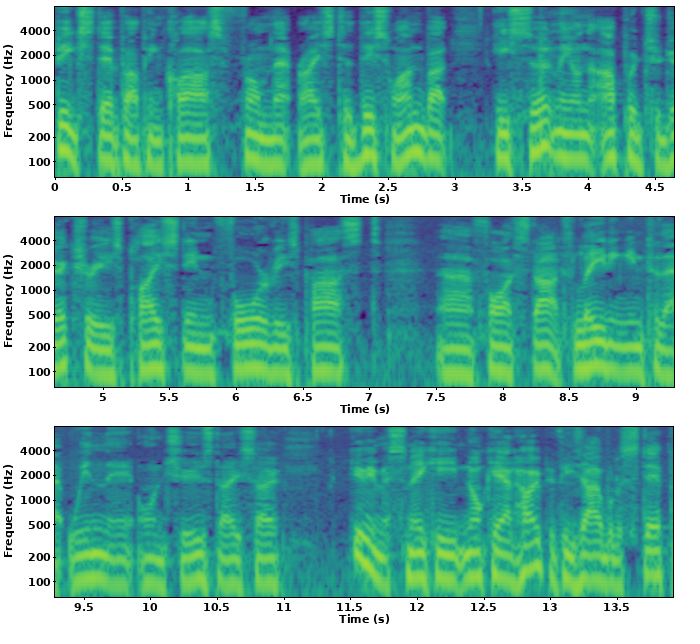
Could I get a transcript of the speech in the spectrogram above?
Big step up in class from that race to this one, but he's certainly on the upward trajectory. He's placed in four of his past uh, five starts, leading into that win there on Tuesday. So give him a sneaky knockout hope if he's able to step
